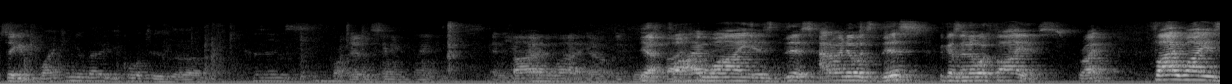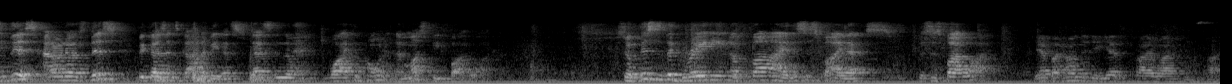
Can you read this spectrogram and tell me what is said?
Say again? Why can you let it equal to the? Because They're the same things, and you Phi y. it, y I Yeah, phi y is this. How do I know it's this? Because I know what phi is, right? Phi y is this. How do I know it's this? Because it's gotta be. That's, that's in the y component. That must be phi y. So if this is the gradient of phi, this is phi x, this is phi y. Yeah, but how did you get phi y from phi?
